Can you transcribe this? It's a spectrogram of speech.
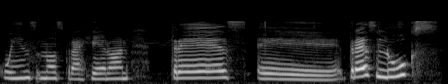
queens nos trajeron tres, eh, tres looks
